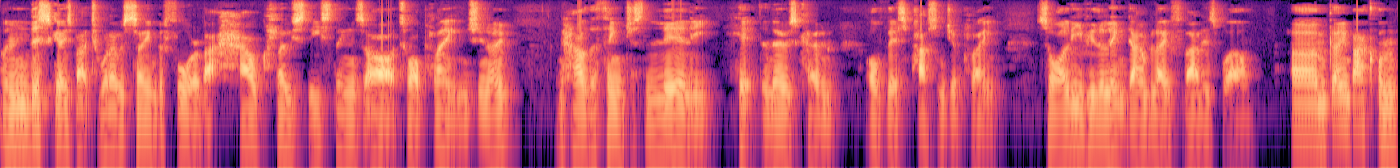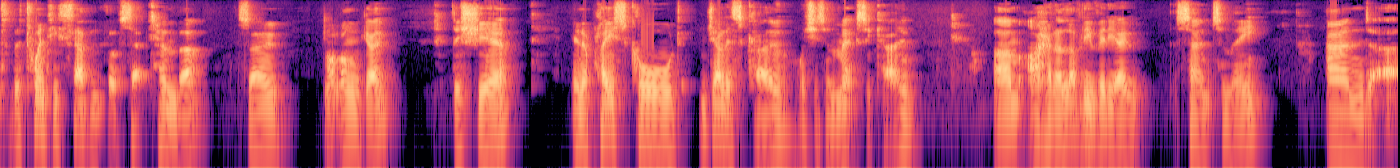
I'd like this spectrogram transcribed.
And this goes back to what I was saying before about how close these things are to our planes, you know, and how the thing just nearly hit the nose cone of this passenger plane. So I'll leave you the link down below for that as well. Um, going back on to the 27th of September, so not long ago, this year, in a place called Jalisco, which is in Mexico, um, I had a lovely video sent to me, and uh,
